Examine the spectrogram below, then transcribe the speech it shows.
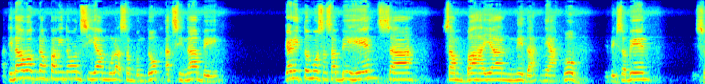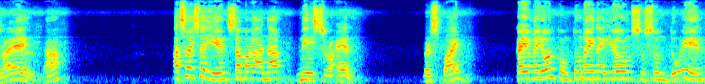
at tinawag ng Panginoon siya mula sa bundok at sinabi, ganito mo sasabihin sa sambahayan ni, da, ni Jacob. Ibig sabihin, Israel. Na? At saysayin sa mga anak ni Israel. Verse 5, Kaya ngayon, kung tunay na iyong susunduin,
